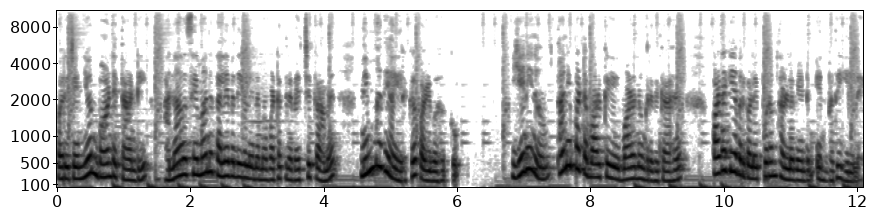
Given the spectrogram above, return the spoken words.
ஒரு ஜென்யூன் பாண்டை தாண்டி அனாவசியமான தலைவலிகளை நம்ம வட்டத்தில் வச்சுக்காம நிம்மதியாக இருக்க வழிவகுக்கும். எனினும் தனிப்பட்ட வாழ்க்கையை வாழணுங்கிறதுக்காக பழகியவர்களை புறம் தள்ள வேண்டும் என்பது இல்லை.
